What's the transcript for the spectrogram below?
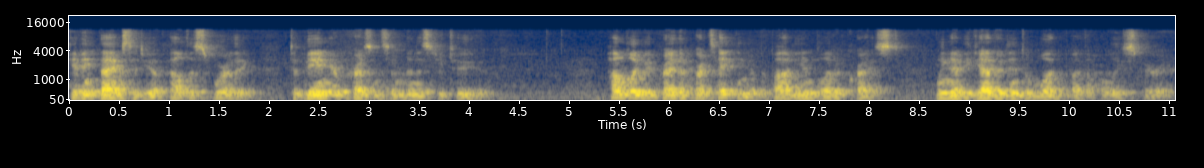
giving thanks that you have held us worthy to be in your presence and minister to you. Humbly we pray that partaking of the body and blood of Christ, we may be gathered into one by the Holy Spirit.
